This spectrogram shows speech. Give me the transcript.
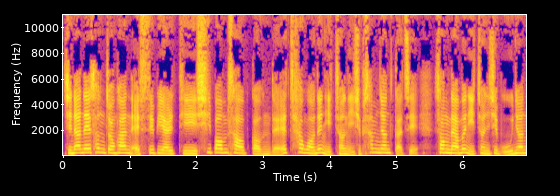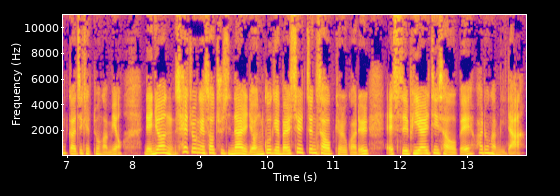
지난해 선정한 SBRT 시범 사업 가운데 창원은 2023년까지, 성남은 2025년까지 개통하며 내년 세종에서 추진할 연구개발 실증 사업 결과를 SBRT 사업에 활용합니다.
